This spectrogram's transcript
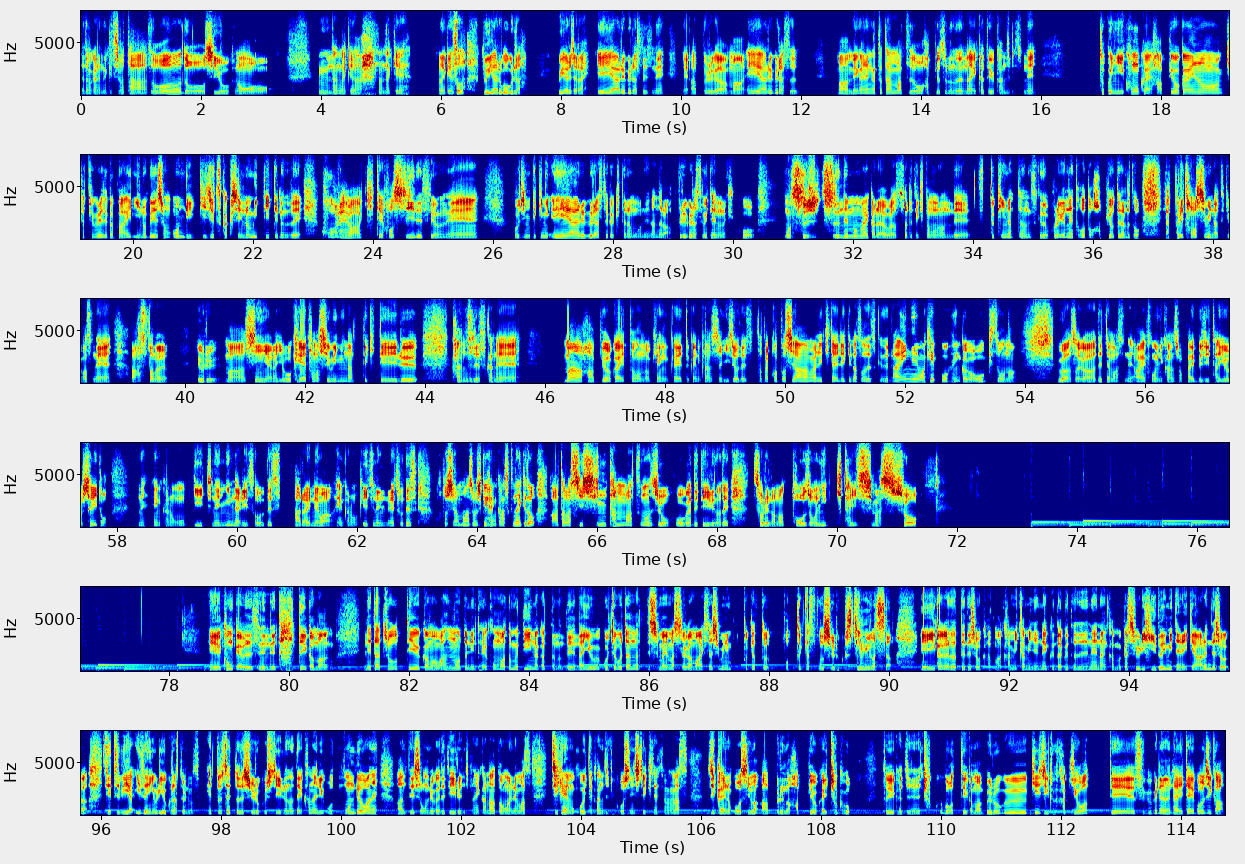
頭から抜けてしまったぞ。どうしようかの。うん、なんだっけな。なんだっけ？なんだっけ？そうだ !VR ゴーグルだ !VR じゃない。AR グラスですね。え、Apple が、まあ、AR グラス、まあ、メガネ型端末を発表するのではないかという感じですね。特に今回発表会のキャッチフレーズが by innovation only 技術革新のみって言ってるので、これは来てほしいですよね。個人的に AR グラスが来たらもうね、なんだろう、Apple グラスみたいなの結構もう数、数年も前から噂されてきたものなんで、ずっと気になったんですけど、これがね、とうとう発表ってなると、やっぱり楽しみになってきますね。明日の夜、まあ深夜が余計楽しみになってきている感じですかね。まあ、発表会等の見解とかに関しては以上です。ただ今年はあまり期待できなそうですけど、来年は結構変化が大きそうな 噂が出てますね。iPhone に関しては 5G 対応していとね、変化の大きい一年になりそうです。あ、来年は変化の大きい一年になりそうです。今年はまあ正直変化は少ないけど、新しい新端末の情報が出ているので、それらの登場に期待しましょう。えー、今回はですね、ネタっていうかまあ、ネタ帳っていうかまあ、ワンノートに台本まとめていなかったので、内容がごちゃごちゃになってしまいましたが、まあ、久しぶりにポッドキャット、ポッドキャストを収録してみました。えー、いかがだったでしょうか？まあ、カミカミでね、グダグダでね、なんか昔よりひどいみたいな意見あるんでしょうが、設備は以前より良くなっております。ヘッドセットで収録しているので、かなり音量はね、安定した音量が出ているんじゃないかなと思われます。次回もこういった感じで更新していきたいと思います。次回の更新は Apple の発表会直後。という感じでね、直後っていうか、まあ、ブログ記事が書き終わってすぐぐらいなんでだいたい5時か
